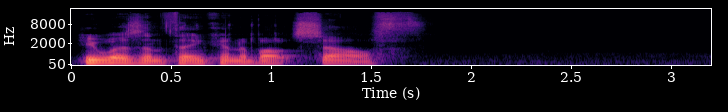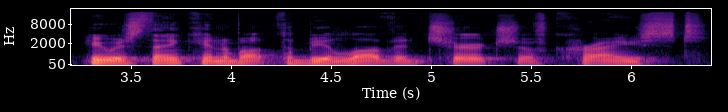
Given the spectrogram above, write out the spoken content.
He wasn't thinking about self. He was thinking about the beloved church of Christ.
